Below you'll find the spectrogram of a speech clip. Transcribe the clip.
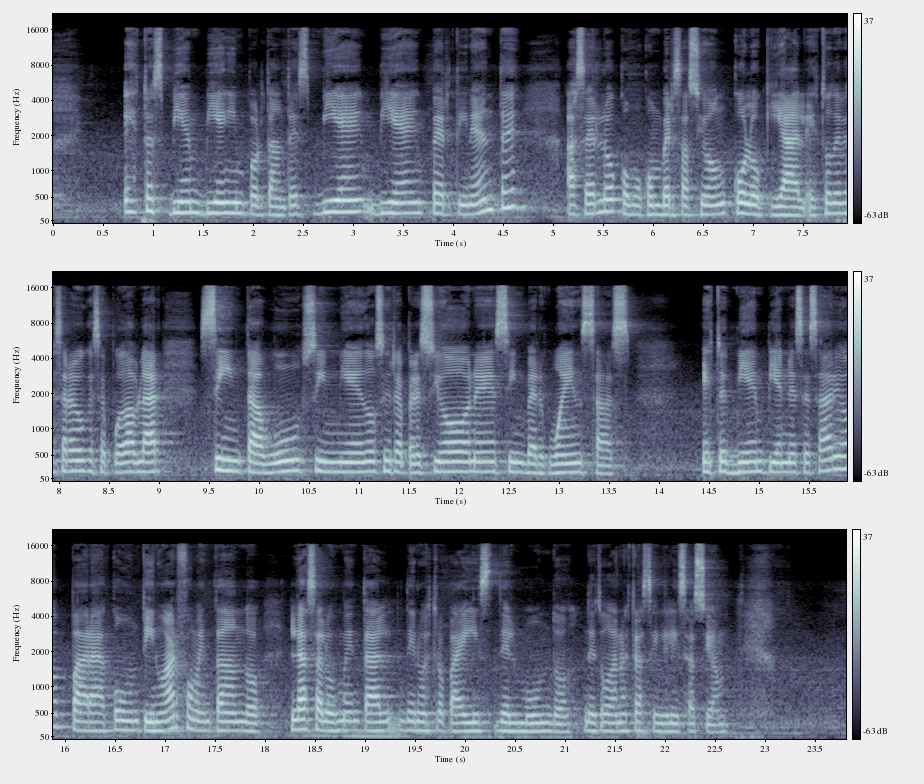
Esto es bien, bien importante, es bien, bien pertinente hacerlo como conversación coloquial. Esto debe ser algo que se pueda hablar sin tabú, sin miedo, sin represiones, sin vergüenzas. Esto es bien, bien necesario para continuar fomentando la salud mental de nuestro país, del mundo, de toda nuestra civilización.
